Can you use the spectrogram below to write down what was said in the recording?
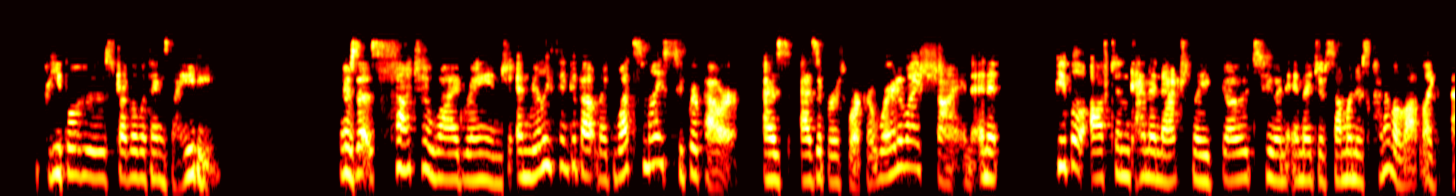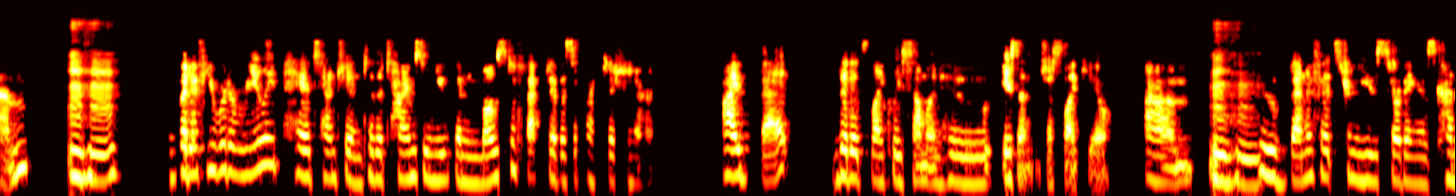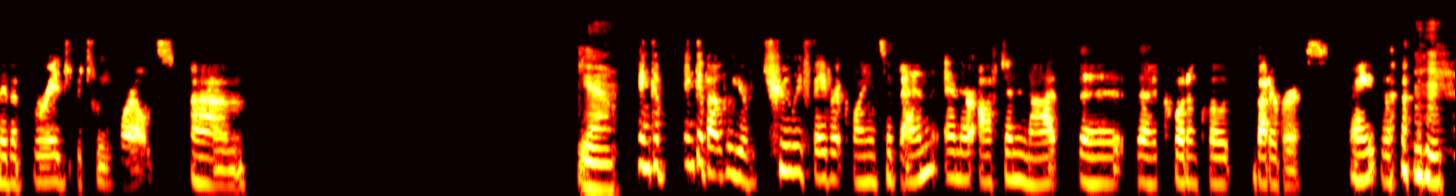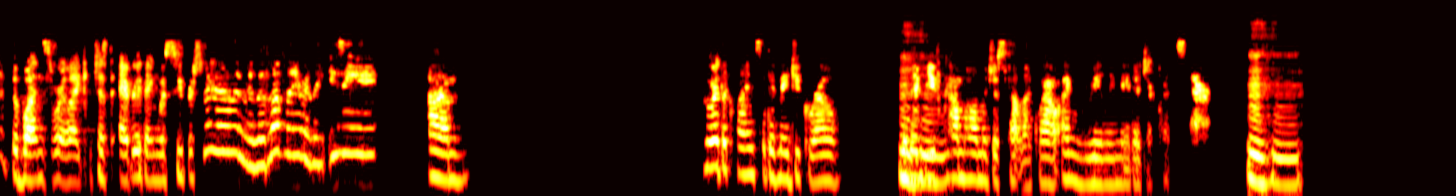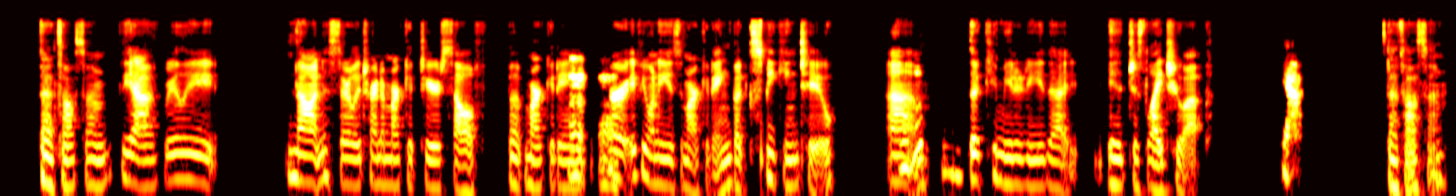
people who struggle with anxiety. There's a, such a wide range, and really think about like, what's my superpower as as a birth worker? Where do I shine? And it people often kind of naturally go to an image of someone who's kind of a lot like them. Mm-hmm. But if you were to really pay attention to the times when you've been most effective as a practitioner, I bet that it's likely someone who isn't just like you, um, mm-hmm. who benefits from you serving as kind of a bridge between worlds. Um, yeah. Think of, think about who your truly favorite clients have been, and they're often not the the quote unquote butterbirths, right? The, mm-hmm. the ones where like just everything was super smooth and really lovely, really easy. Um, who are the clients that have made you grow? That mm-hmm. you've come home and just felt like, wow, I really made a difference there. Mm-hmm. That's awesome. Yeah, really not necessarily trying to market to yourself, but marketing, Mm-mm. or if you want to use the marketing, but speaking to um, Mm-hmm. the community that it just lights you up. Yeah. That's awesome.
